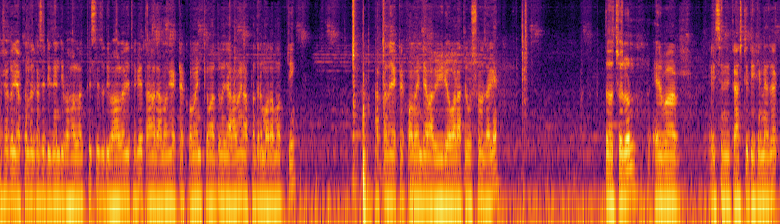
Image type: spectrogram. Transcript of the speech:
আশা করি আপনাদের কাছে ডিজাইনটি ভালো লাগতেছে। যদি ভালো লাগে থাকে, তাহলে আমাকে একটা কমেন্টের মাধ্যমে জানাবেন আপনাদের মতামতটি। আপনাদের একটা কমেন্টে আমার ভিডিও বানাতে উৎসাহ জাগে। তো চলুন এরবার এই শ্রেণির কাজটি দেখে নেওয়া যাক।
